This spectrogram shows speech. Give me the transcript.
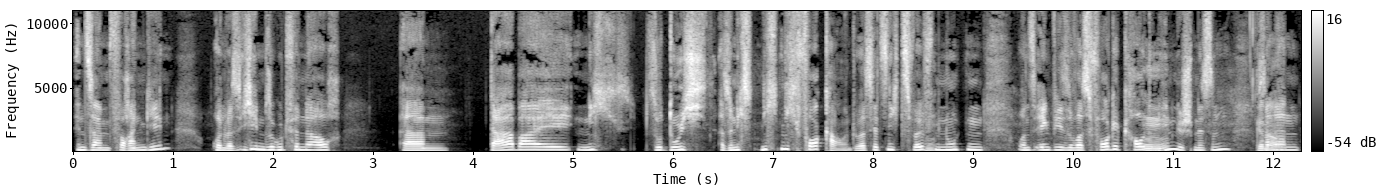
in seinem Vorangehen. Und was ich eben so gut finde auch, ähm, dabei nicht so durch, also nicht, nicht, nicht vorkauen. Du hast jetzt nicht zwölf Hm. Minuten uns irgendwie sowas vorgekaut und Mhm. hingeschmissen, Genau. sondern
